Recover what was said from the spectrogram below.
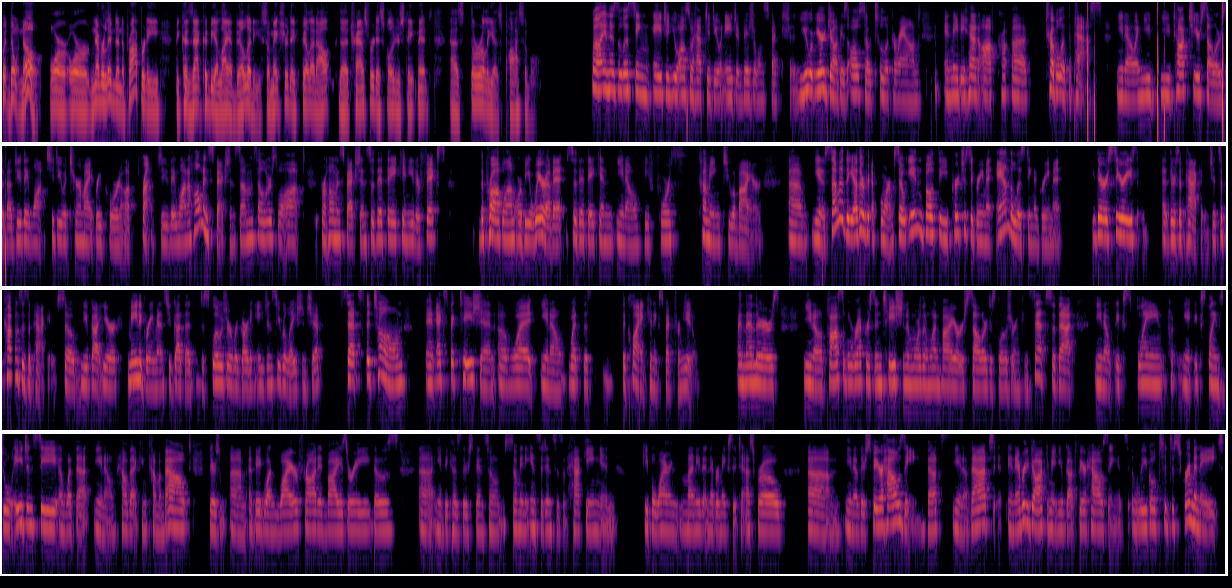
put don't know or or never lived in the property because that could be a liability. So make sure they fill it out the transfer disclosure statement as thoroughly as possible. Well and as a listing agent you also have to do an agent visual inspection. You your job is also to look around and maybe head off uh, trouble at the pass you know and you you talk to your sellers about do they want to do a termite report up front do they want a home inspection? Some sellers will opt for home inspection so that they can either fix the problem or be aware of it so that they can you know be forthcoming to a buyer. Um, you know some of the other forms so in both the purchase agreement and the listing agreement there are a series uh, there's a package. It comes as a package. So you've got your main agreements, you've got the disclosure regarding agency relationship, sets the tone and expectation of what, you know, what the, the client can expect from you. And then there's, you know, possible representation of more than one buyer or seller disclosure and consent so that you know explain explains dual agency and what that you know how that can come about. There's um, a big one wire fraud advisory those uh, you know because there's been so so many incidences of hacking and people wiring money that never makes it to escrow. Um, you know there's fair housing. That's you know that in every document you've got fair housing. It's illegal to discriminate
